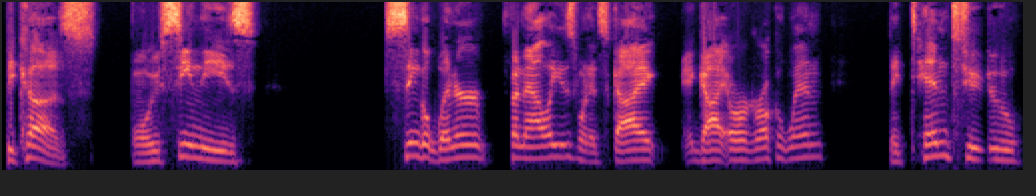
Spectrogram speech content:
because when we've seen these single winner finales when it's guy a guy or a girl can win, they tend to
